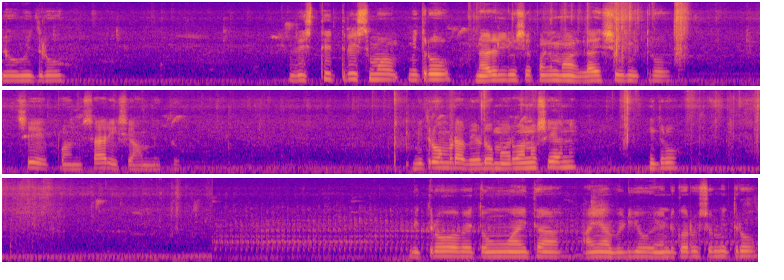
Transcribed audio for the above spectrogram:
જો મિત્રો. વીસથી ત્રીસમાં મિત્રો નારેલિયું છે પણ એમાં લાઈશું મિત્રો. છે પણ સારી છે આમ મિત્રો. મિત્રો હમણાં વેડો મારવાનો છે આને. મિત્રો. મિત્રો, હવે તો હું અહીંથી અહીંયા વીડિયો એન્ડ કરું છું મિત્રો.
